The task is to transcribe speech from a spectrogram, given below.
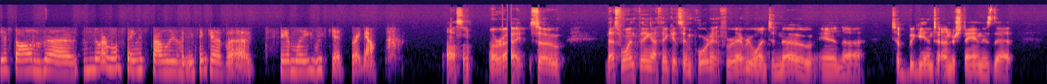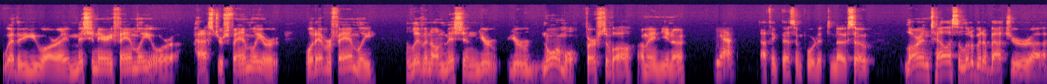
Just all the normal things, probably when you think of a family with kids right now. Awesome. All right. So that's one thing I think it's important for everyone to know and uh, to begin to understand is that whether you are a missionary family or a pastor's family or whatever family living on mission, you're you're normal. First of all, I mean, you know. Yeah. I think that's important to know. So Lauren, tell us a little bit about your uh,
